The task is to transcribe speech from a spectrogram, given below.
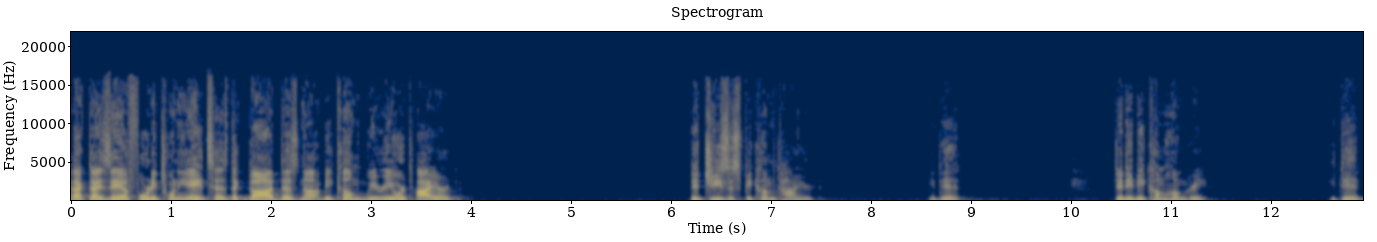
fact, Isaiah 40 28 says that God does not become weary or tired. Did Jesus become tired? He did. Did he become hungry? He did.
